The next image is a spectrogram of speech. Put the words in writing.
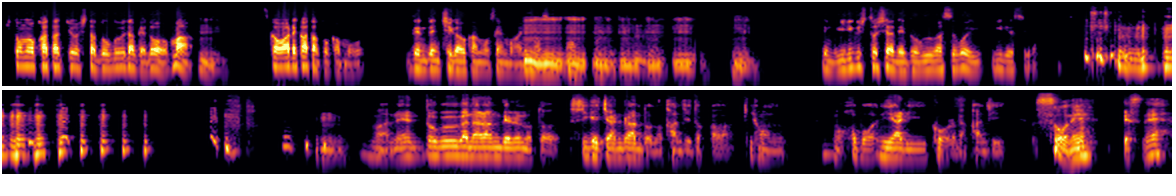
人の形をした土偶だけど、まあ、うん。使われ方とかも全然違う可能性もありますよね。うんうんうんうんうん。でも入り口としてはね、土偶はすごいいいですよ。うんまあね、土偶が並んでるのと、しげちゃんランドの感じとかは、基本、もうほぼニアリーイコールな感じそうね。ですね。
